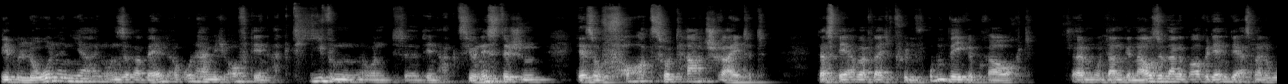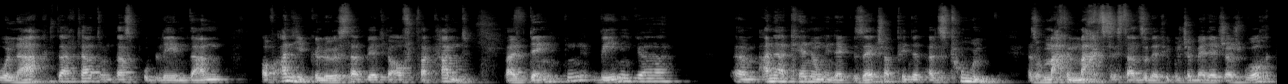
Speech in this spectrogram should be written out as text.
Wir belohnen ja in unserer Welt auch unheimlich oft den Aktiven und äh, den Aktionistischen, der sofort zur Tat schreitet. Dass der aber vielleicht fünf Umwege braucht, ähm, und dann genauso lange braucht wie der, der erstmal in Ruhe nachgedacht hat und das Problem dann auf Anhieb gelöst hat, wird ja oft verkannt, weil Denken weniger ähm, Anerkennung in der Gesellschaft findet als Tun. Also machen macht's ist dann so der typische Managerspruch.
